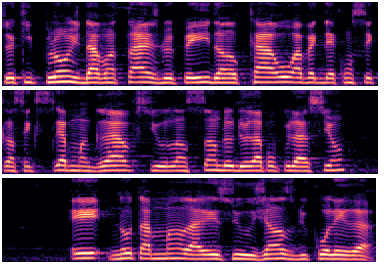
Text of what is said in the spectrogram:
ce qui plonge davantage le pays dans le chaos avec des conséquences extrêmement graves sur l'ensemble de la population et notamment la résurgence du choléra.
